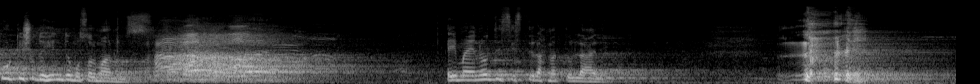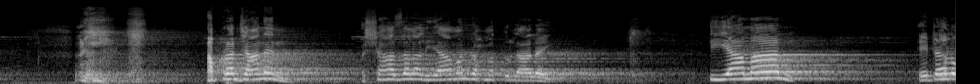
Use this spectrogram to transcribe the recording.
কোটি শুধু হিন্দু মুসলমান এই মাইনুদ্দিন সিস্তি রহমতুল্লাহ আলী আপনারা জানেন, শাহজালাল ইয়ামান রহমতুল্লাহ আলাই ইয়ামান, এটা হলো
